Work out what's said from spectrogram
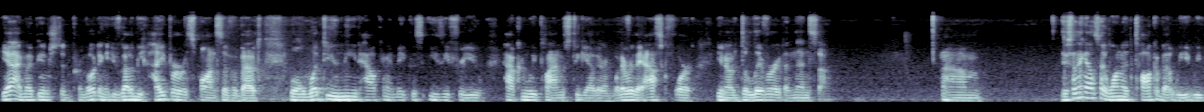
yeah, I might be interested in promoting it, you've got to be hyper responsive about, well, what do you need? How can I make this easy for you? How can we plan this together? And whatever they ask for, you know, deliver it and then some. Um, there's something else I want to talk about. We, we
